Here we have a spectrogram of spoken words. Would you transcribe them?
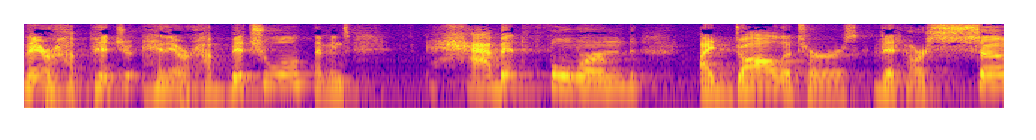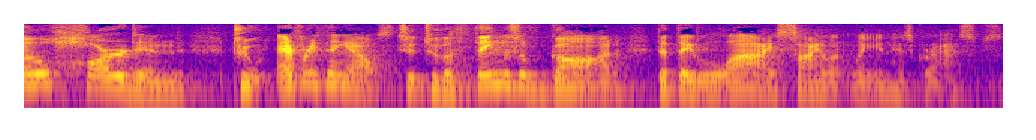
They are, habitu- they are habitual, that means habit formed idolaters that are so hardened to everything else, to, to the things of God, that they lie silently in his grasps.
